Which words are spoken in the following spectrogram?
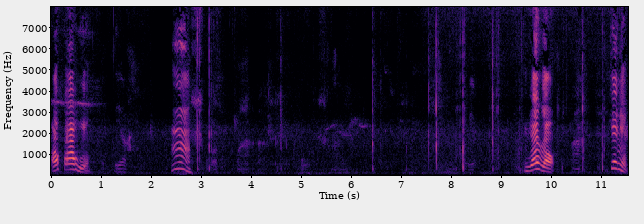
a casa. Ja. Mm. Guarda, tieni,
